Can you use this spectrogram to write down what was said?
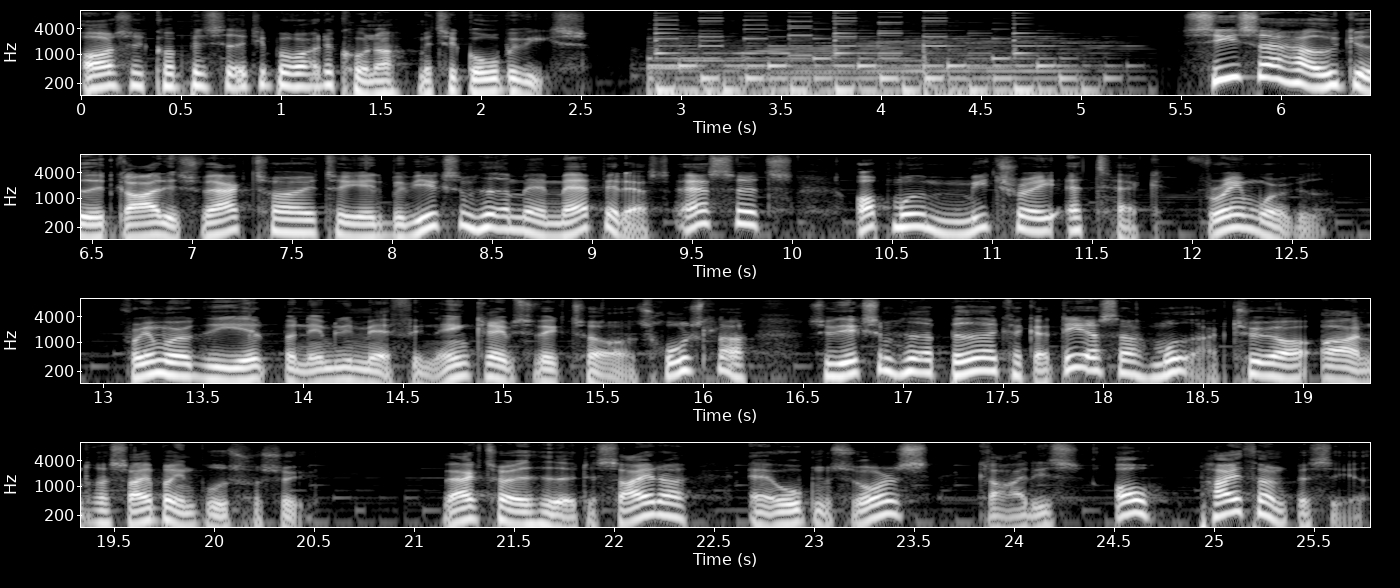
også kompenseret de berørte kunder med til gode bevis. CISA har udgivet et gratis værktøj til at hjælpe virksomheder med at mappe deres assets op mod Mitre Attack Frameworket. Frameworket hjælper nemlig med at finde angrebsvektorer og trusler, så virksomheder bedre kan gardere sig mod aktører og andre cyberindbrudsforsøg. Værktøjet hedder Decider, er open source, gratis og Python-baseret.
